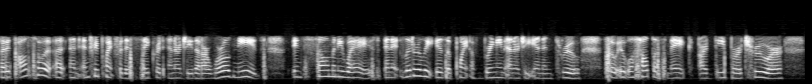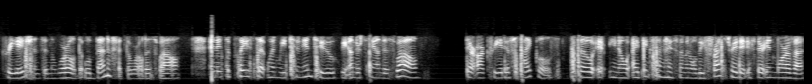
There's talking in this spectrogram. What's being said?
but it's also a, an entry point for this sacred energy that our world needs in so many ways. And it literally is a point of bringing energy in and through. So it will help us make our deeper, truer creations in the world that will benefit the world as well. And it's a place that when we tune into, we understand as well there are creative cycles. So, it, you know, I think sometimes women will be frustrated if they're in more of a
